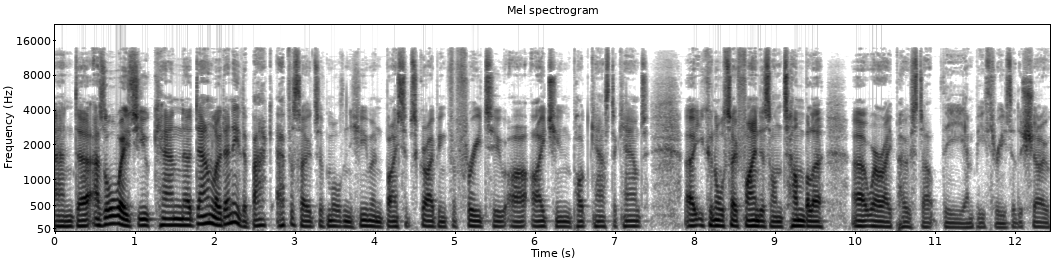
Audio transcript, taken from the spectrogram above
And uh, as always, you can uh, download any of the back episodes of More Than Human by subscribing for free to our iTunes podcast account. Uh, you can also find us on Tumblr, uh, where I post up the MP3s of the show.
